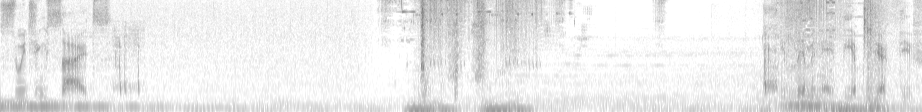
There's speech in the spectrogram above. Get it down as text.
Switching sides. Eliminate the objective.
